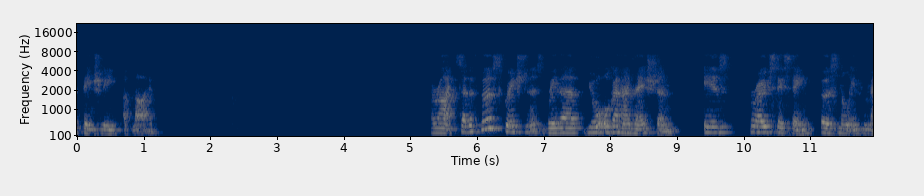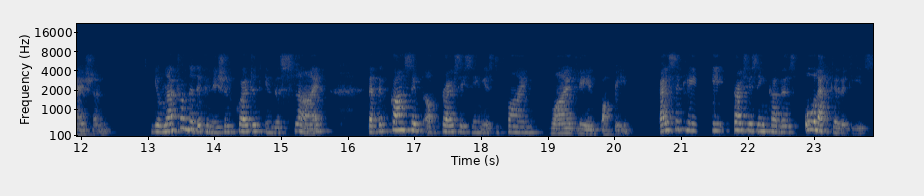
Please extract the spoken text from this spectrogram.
potentially apply. All right, so the first question is whether your organization is processing personal information. You'll note from the definition quoted in this slide that the concept of processing is defined widely in POPI. Basically, processing covers all activities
